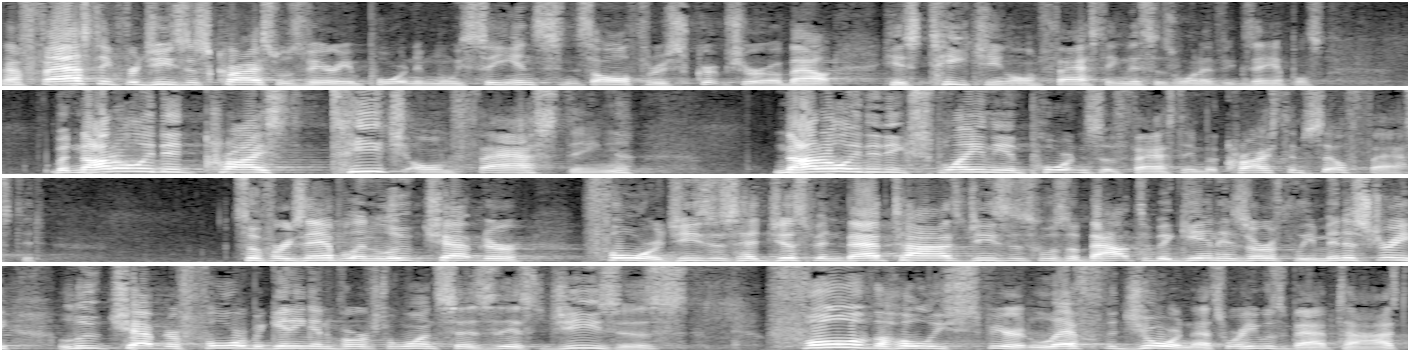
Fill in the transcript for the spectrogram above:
Now, fasting for Jesus Christ was very important, and we see instances all through Scripture about His teaching on fasting. This is one of examples. But not only did Christ teach on fasting, not only did He explain the importance of fasting, but Christ Himself fasted. So, for example, in Luke chapter 4. Jesus had just been baptized. Jesus was about to begin his earthly ministry. Luke chapter 4, beginning in verse 1, says this Jesus, full of the Holy Spirit, left the Jordan. That's where he was baptized.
